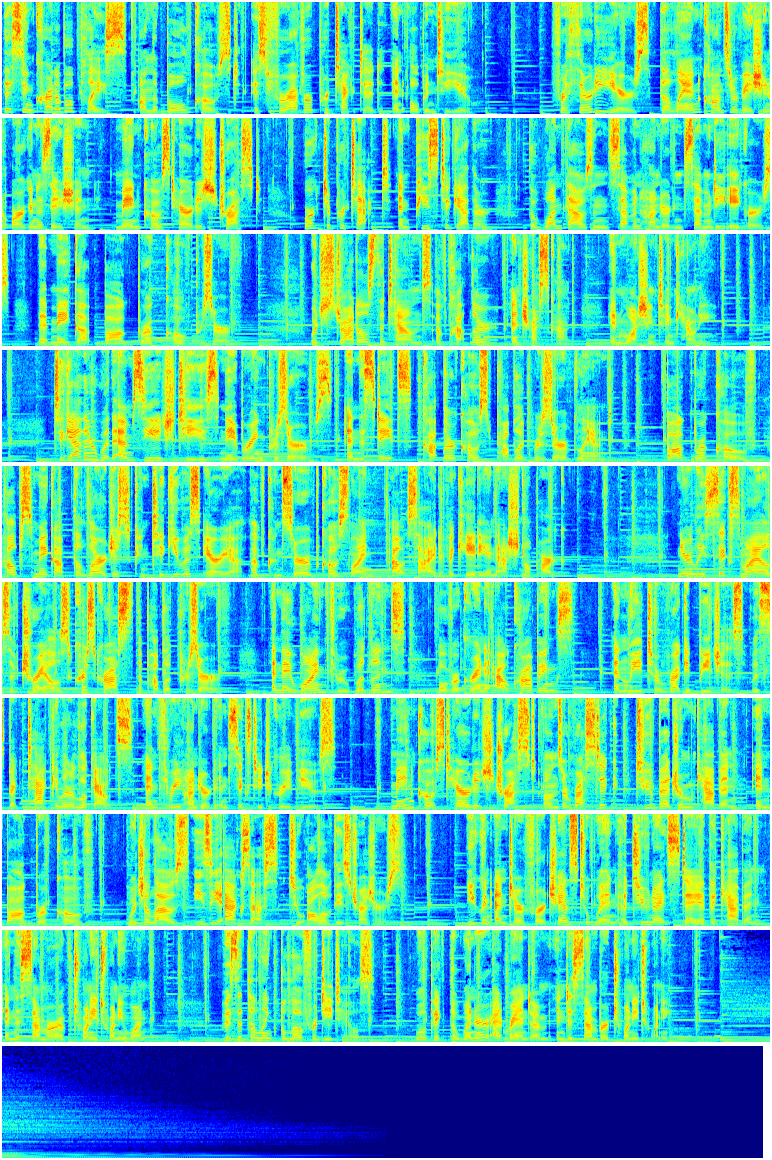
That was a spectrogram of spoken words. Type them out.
This incredible place on the bold coast is forever protected and open to you. For 30 years, the land conservation organization Maine Coast Heritage Trust worked to protect and piece together the 1,770 acres that make up Bog Brook Cove Preserve, which straddles the towns of Cutler and Trescott in Washington County. Together with MCHT's neighboring preserves and the state's Cutler Coast Public Reserved land, Bog Brook Cove helps make up the largest contiguous area of conserved coastline outside of Acadia National Park. Nearly six miles of trails crisscross the public preserve, and they wind through woodlands, over granite outcroppings, and lead to rugged beaches with spectacular lookouts and 360 degree views. Maine Coast Heritage Trust owns a rustic two bedroom cabin in Bog Brook Cove, which allows easy access to all of these treasures. You can enter for a chance to win a two night stay at the cabin in the summer of 2021. Visit the link below for details. We'll pick the winner at random in December 2020.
